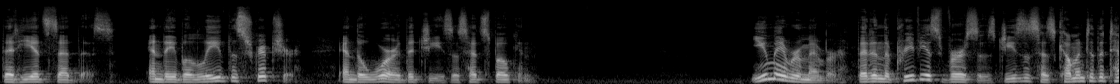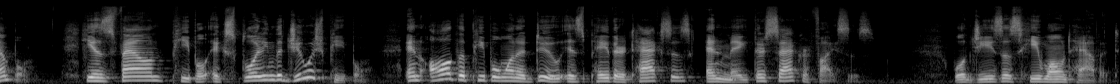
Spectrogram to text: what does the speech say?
that he had said this, and they believed the scripture and the word that Jesus had spoken. You may remember that in the previous verses, Jesus has come into the temple. He has found people exploiting the Jewish people, and all the people want to do is pay their taxes and make their sacrifices. Well, Jesus, he won't have it.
